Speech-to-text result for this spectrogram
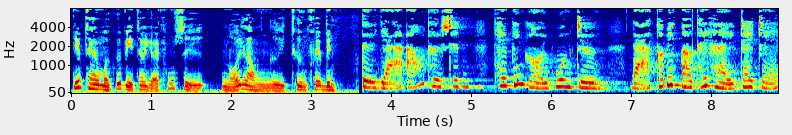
Tiếp theo mời quý vị theo dõi phóng sự Nỗi lòng người thương phế binh. Từ giả áo thư sinh, theo tiếng gọi quân trường, đã có biết bao thế hệ trai trẻ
